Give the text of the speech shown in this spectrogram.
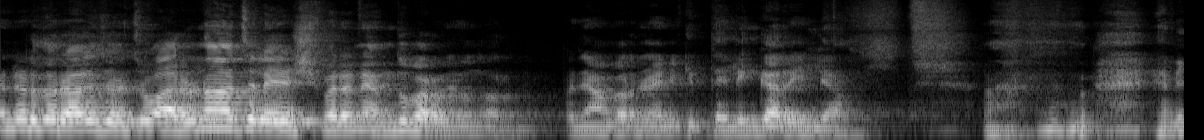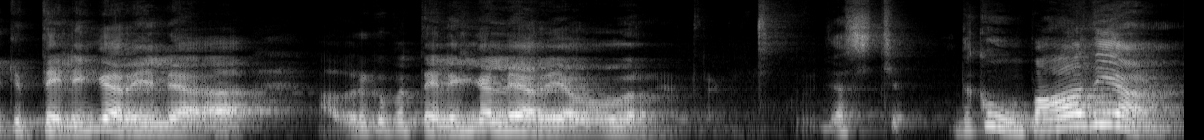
എന്റെ അടുത്ത് ഒരാൾ ചോദിച്ചു അരുണാചലേശ്വരൻ എന്തു പറഞ്ഞു? എന്ന് പറഞ്ഞു. അപ്പം ഞാൻ പറഞ്ഞു എനിക്ക് തെലുങ്ക് അറിയില്ല. എനിക്ക് തെലുങ്ക് അറിയില്ല. അവർക്കിപ്പോൾ തെലുങ്കല്ലേ അറിയാവോ പറഞ്ഞു. ജസ്റ്റ് ഇതൊക്കെ ഉപാധിയാണ്.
